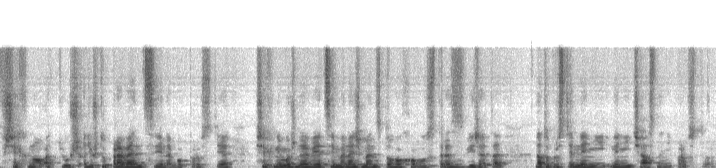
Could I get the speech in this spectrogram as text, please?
všechno, ať už, ať už tu prevenci nebo prostě všechny možné věci, management toho chovu, stres zvířete. Na to prostě není, není čas, není prostor.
